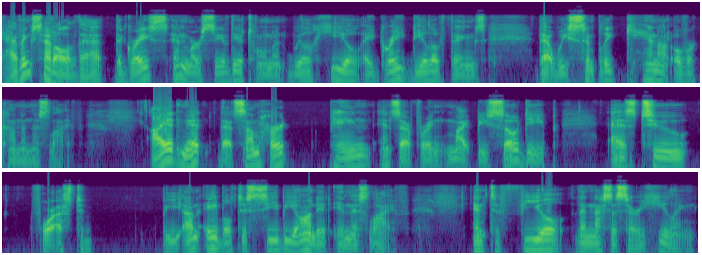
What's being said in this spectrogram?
having said all of that, the grace and mercy of the atonement will heal a great deal of things that we simply cannot overcome in this life. I admit that some hurt, pain, and suffering might be so deep as to for us to be unable to see beyond it in this life and to feel the necessary healing.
